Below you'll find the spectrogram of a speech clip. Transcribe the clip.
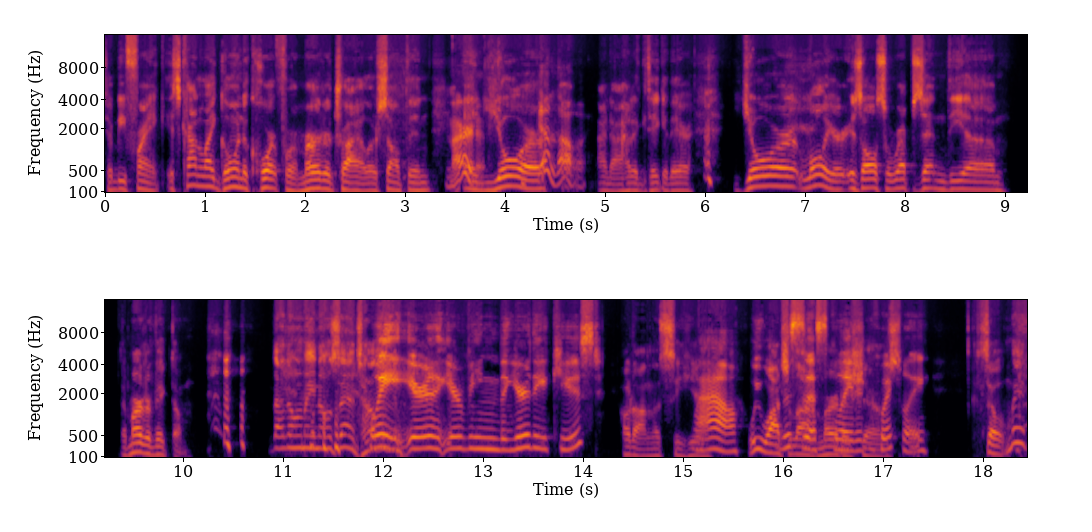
to be frank. It's kind of like going to court for a murder trial or something. Murder. And your I know how to take it there. your lawyer is also representing the uh, the murder victim. that don't make no sense. How Wait, you're you're being the you're the accused? Hold on, let's see here. Wow. We watch this a lot of murder shows. quickly. So, man,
